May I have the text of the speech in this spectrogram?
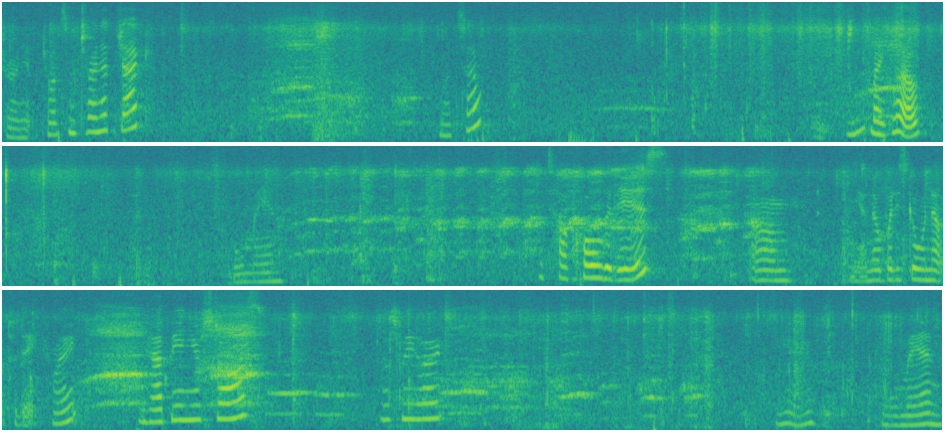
Do you want some turnip, Jack? Want some? I need my glove. Oh man. That's how cold it is. Um, yeah, nobody's going out today, right? You happy in your stalls? Oh, sweetheart? Yeah. Oh man.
